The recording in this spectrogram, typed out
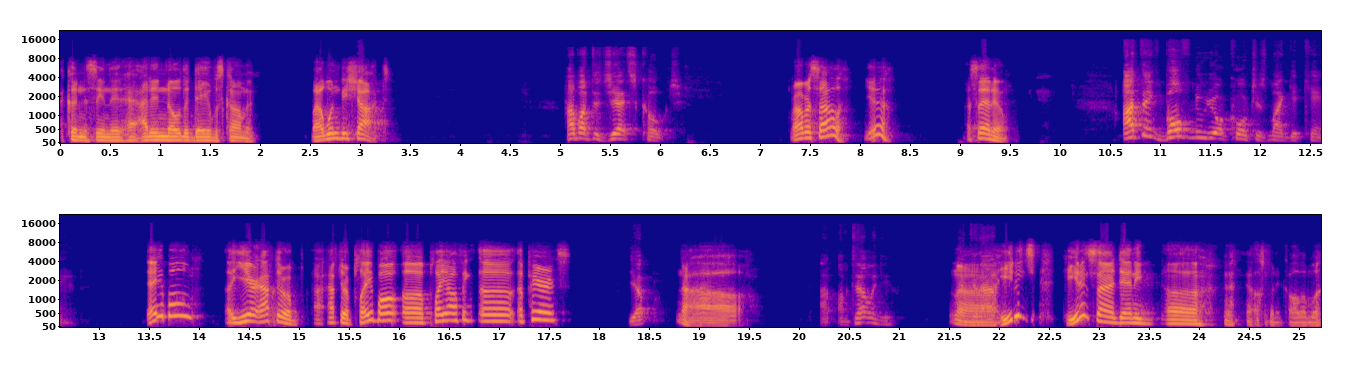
I couldn't have seen it. I didn't know the day was coming, but I wouldn't be shocked. How about the Jets coach? Robert Saleh, yeah, I said him. I think both New York coaches might get canned. Daboll a year after a after a play ball uh playoff uh appearance. Yep, Nah, I- I'm telling you. nah, he didn't. He didn't sign Danny. Uh, I was gonna call him. A,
